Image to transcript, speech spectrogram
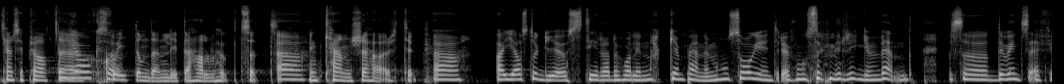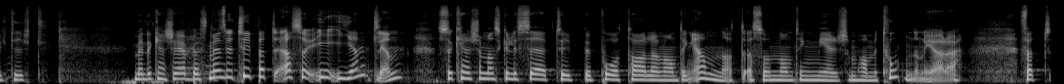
Kanske Jag prata skit om den lite halvhögt så att Ja. den kanske hör typ. Ja. Ja, jag stod ju och stirrade hål i nacken på henne men hon såg ju inte det för hon stod med ryggen vänd. Så det var inte så effektivt. Men det kanske är bäst Men det typ att, alltså e- egentligen så kanske man skulle säga typ påtala någonting annat, alltså någonting mer som har med tonen att göra. För att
